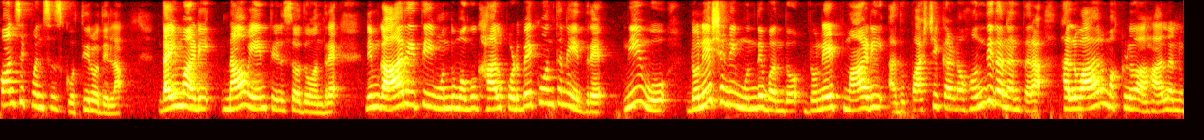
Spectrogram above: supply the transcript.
ಕಾನ್ಸಿಕ್ವೆನ್ಸಸ್ ಗೊತ್ತಿರೋದಿಲ್ಲ. ದಯಮಾಡಿ ನಾವು ಏನು ತಿಳಿಸೋದು ಅಂದರೆ ನಿಮ್ಗೆ ಆ ರೀತಿ ಒಂದು ಮಗುಗೆ ಹಾಲು ಕೊಡಬೇಕು ಅಂತಲೇ ಇದ್ದರೆ ನೀವು ಡೊನೇಷನಿಗೆ ಮುಂದೆ ಬಂದು ಡೊನೇಟ್ ಮಾಡಿ ಅದು ಪಾಶ್ಚೀಕರಣ ಹೊಂದಿದ ನಂತರ ಹಲವಾರು ಮಕ್ಕಳು ಆ ಹಾಲನ್ನು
